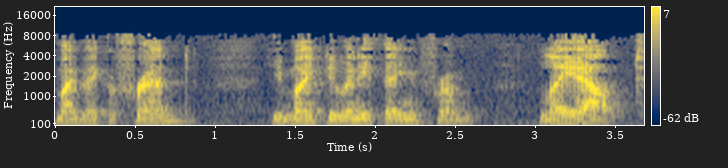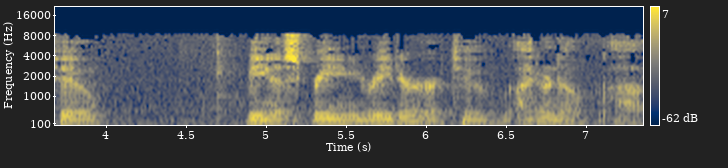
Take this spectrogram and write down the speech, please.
might make a friend. You might do anything from layout to being a screen reader or to, I don't know, uh,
